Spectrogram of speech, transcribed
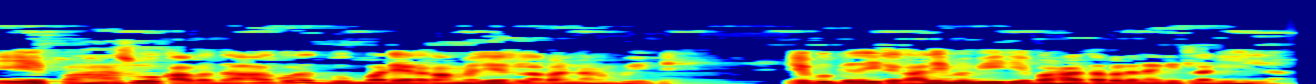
ඒ පහසුව කවදාකවත් බුබ්බඩේට කම්මැලියට ලබන්න හම්බ වෙන්නේ නැහැ. ඒ පුද්ගලයා ඊට කලින්ම වීර්ය බහ තබල නැගිටලා ගිහිල්ලා.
